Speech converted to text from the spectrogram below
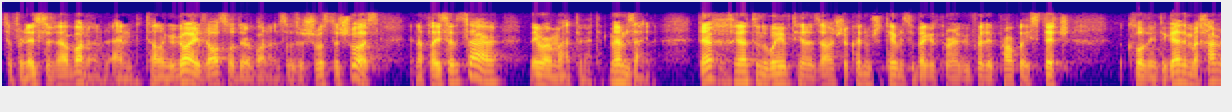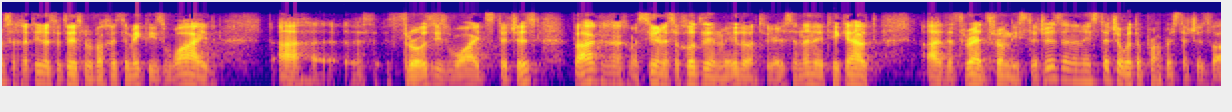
So for this is abanan, and telling a guy is also their abanan. So it's a shvus to shvus. In a place of tsar, they were materet. Memzain. in the way of telazar shokadim shetevim sebeged koreh before they properly stitch clothing together. To make these wide uh, throws, these wide stitches, and then they take out uh, the threads from these stitches, and then they stitch it with the proper stitches. You're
